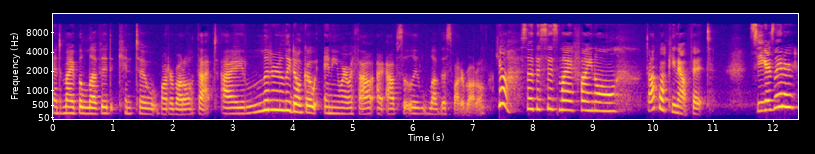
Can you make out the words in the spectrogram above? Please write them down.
and my beloved Kinto water bottle that I literally don't go anywhere without. I absolutely love this water bottle. Yeah, so this is my final dog walking outfit. See you guys later.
